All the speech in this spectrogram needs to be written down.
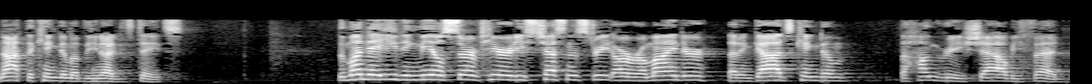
not the kingdom of the United States. The Monday evening meals served here at East Chestnut Street are a reminder that in God's kingdom, the hungry shall be fed.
